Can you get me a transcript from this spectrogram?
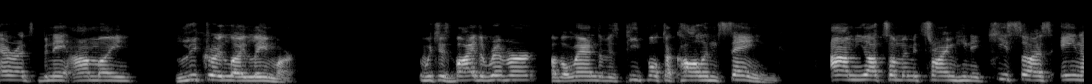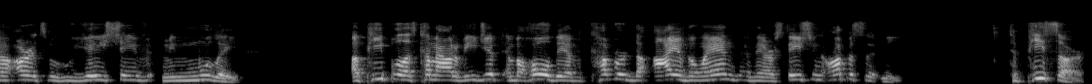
Eretz b'nei Amai likroy loy lemar, which is by the river of the land of his people, to call him, saying, Am yatzam mitzrayim hine kisa es ein haaretz v'hu yeshev mimule a people has come out of Egypt, and behold, they have covered the eye of the land, and they are stationed opposite me. To Pisar,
